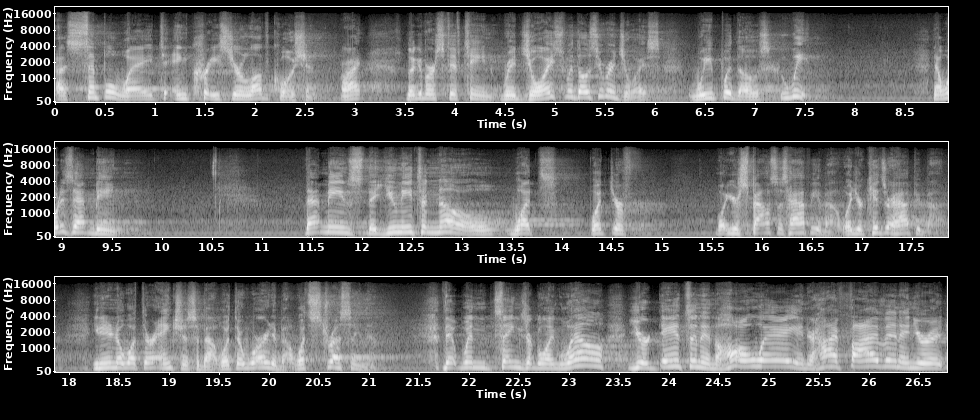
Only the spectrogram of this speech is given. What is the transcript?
a simple way to increase your love quotient. All right? Look at verse 15. Rejoice with those who rejoice, weep with those who weep. Now, what does that mean? That means that you need to know what, what, your, what your spouse is happy about, what your kids are happy about. You need to know what they're anxious about, what they're worried about, what's stressing them. That when things are going well, you're dancing in the hallway and you're high fiving and you're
